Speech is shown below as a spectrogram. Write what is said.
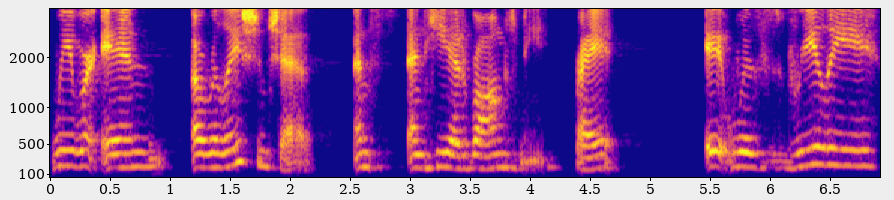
we were in a relationship and and he had wronged me, right? It was really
